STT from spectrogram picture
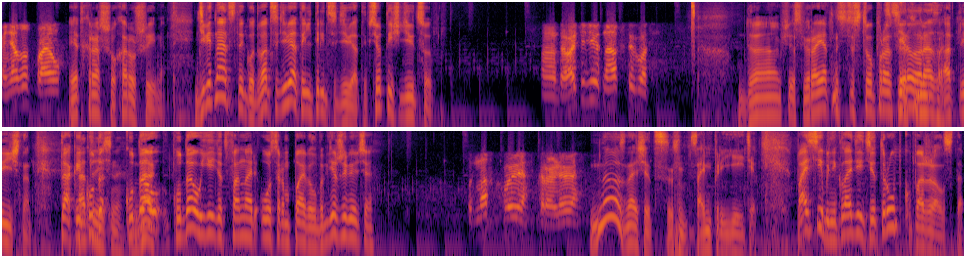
Меня зовут Павел. Это хорошо, хорошее имя. 19 год, 29 или 39 Все 1900. А, Давайте 19 год. Да, вообще с вероятностью 100%. С первого Ну, раза. Отлично. Так, и куда, Отлично. куда, Да. у- куда уедет фонарь Осрам Павел? Вы где живете? Под Москвой, в Королеве. Ну, значит, сами приедете. Спасибо, не кладите трубку, пожалуйста.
